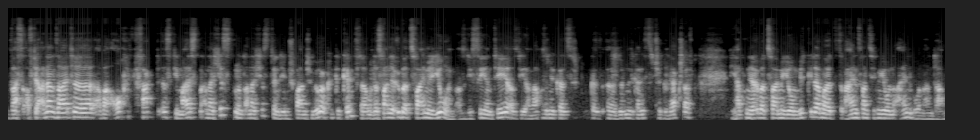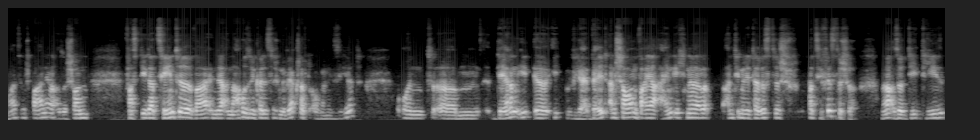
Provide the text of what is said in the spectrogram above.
was auf der anderen Seite aber auch Fakt ist, die meisten Anarchisten und Anarchistinnen, die im Spanischen Bürgerkrieg gekämpft haben, und das waren ja über zwei Millionen, also die CNT, also die anarcho-syndikalistische Gewerkschaft, die hatten ja über zwei Millionen Mitglieder, mal 23 Millionen Einwohnern damals in Spanien, also schon fast jeder Zehnte war in der anarcho-syndikalistischen Gewerkschaft organisiert. Und ähm, deren äh, Weltanschauung war ja eigentlich eine antimilitaristisch-pazifistische. Ne? Also die, die,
